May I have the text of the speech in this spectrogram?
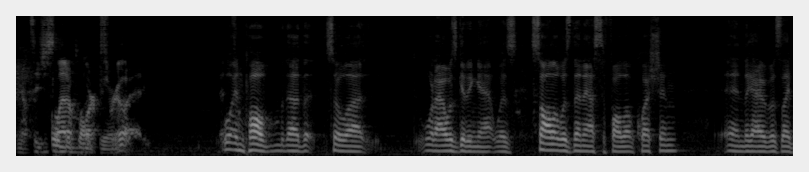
you know, if they just Pull let him work through through it. it. Well, and Paul, the, the, so uh, what I was getting at was Saleh was then asked a follow up question, and the guy was like,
